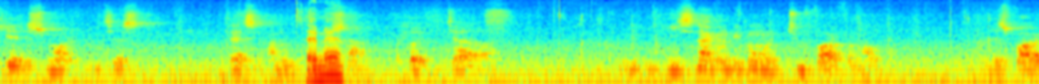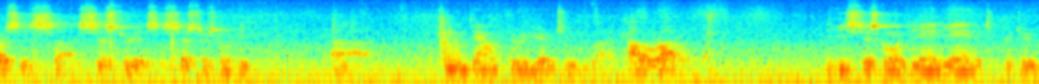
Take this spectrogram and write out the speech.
kid is smart. He just, that's, I'm. Amen. stop. But, uh, he's not gonna be going too far from home. As far as his uh, sister is, his sister's gonna be, uh, coming down through here to uh, Colorado. And he's just going to Indiana to Purdue.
